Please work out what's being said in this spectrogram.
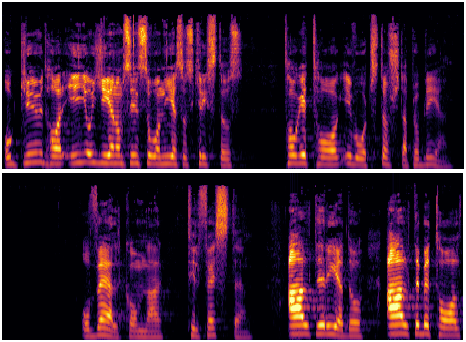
Och Gud har i och genom sin son Jesus Kristus tagit tag i vårt största problem och välkomnar till festen. Allt är redo, allt är betalt,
